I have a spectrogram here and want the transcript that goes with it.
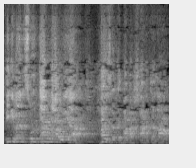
তিনি হলেন সুলতানুল আউলিয়া হজরতে বাবা শাহজালাম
